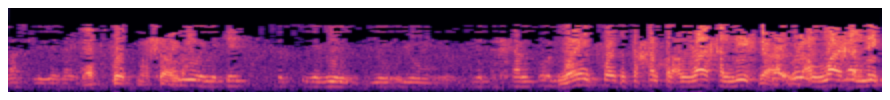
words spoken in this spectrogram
غسل اليدين. that's good, Can mashallah. you indicate that you mean you you you تخلفوا Wait for the takhalqul. Allah يخليك يا Allah يخليك.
